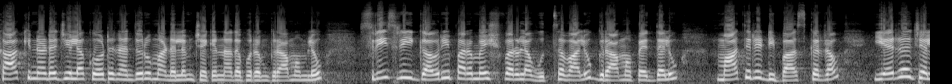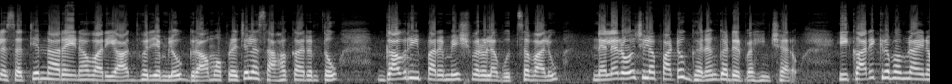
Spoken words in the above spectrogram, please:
కాకినాడ జిల్లా కోటనందూరు మండలం జగన్నాథపురం గ్రామంలో శ్రీ శ్రీ గౌరీ పరమేశ్వరుల ఉత్సవాలు గ్రామ పెద్దలు మాతిరెడ్డి భాస్కర్రావు ఎర్రజల సత్యనారాయణ వారి ఆధ్వర్యంలో గ్రామ ప్రజల సహకారంతో గౌరీ పరమేశ్వరుల ఉత్సవాలు నెల రోజుల పాటు ఘనంగా నిర్వహించారు. ఈ కార్యక్రమంలో ఆయన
